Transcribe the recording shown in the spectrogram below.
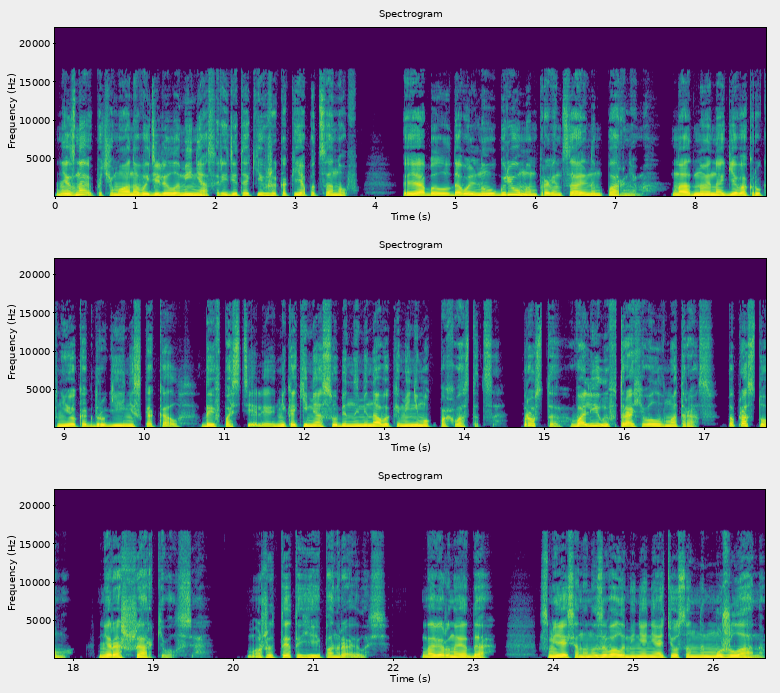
Не знаю, почему она выделила меня среди таких же, как я, пацанов. Я был довольно угрюмым провинциальным парнем. На одной ноге вокруг нее, как другие, не скакал, да и в постели никакими особенными навыками не мог похвастаться. Просто валил и втрахивал в матрас. По-простому. Не расшаркивался. Может, это ей понравилось? Наверное, да. Смеясь, она называла меня неотесанным мужланом.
